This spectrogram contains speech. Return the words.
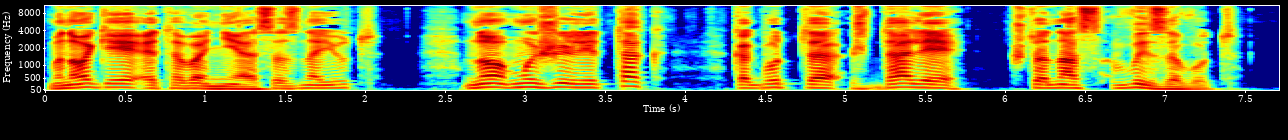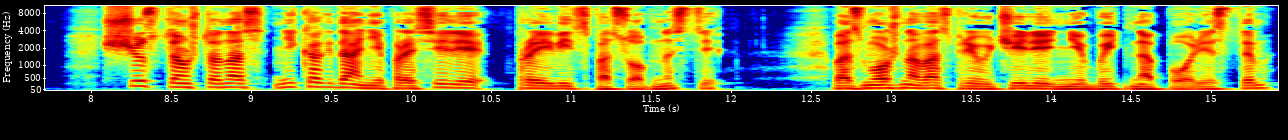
Многие этого не осознают, но мы жили так, как будто ждали, что нас вызовут, с чувством, что нас никогда не просили проявить способности. Возможно, вас приучили не быть напористым,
